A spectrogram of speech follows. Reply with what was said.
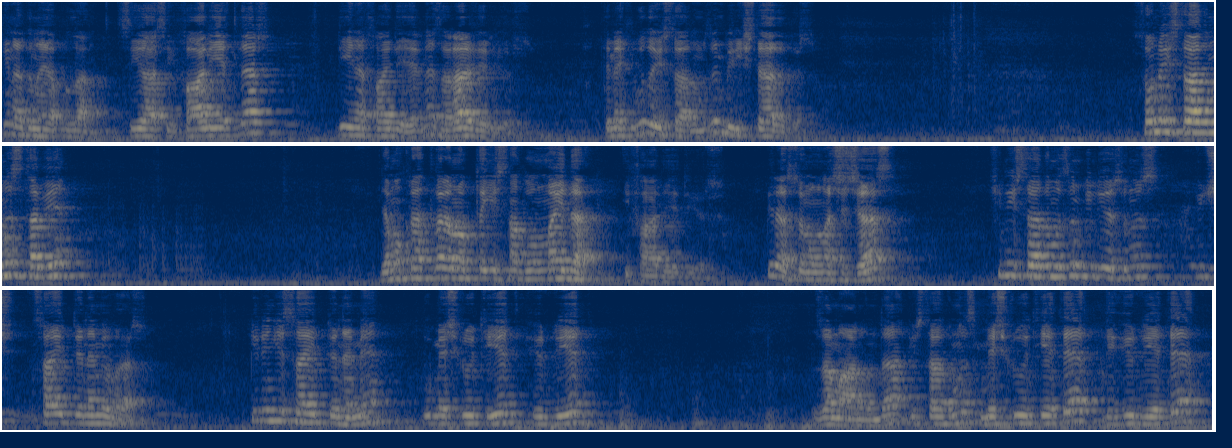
din adına yapılan siyasi faaliyetler dine fayda yerine zarar veriyor. Demek ki bu da üstadımızın bir iştihadıdır. Sonra üstadımız tabi demokratlara noktayı isnat olmayı da ifade ediyor. Biraz sonra onu açacağız. Şimdi üstadımızın biliyorsunuz üç sahip dönemi var. Birinci sahip dönemi bu meşrutiyet, hürriyet zamanında üstadımız meşrutiyete ve hürriyete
